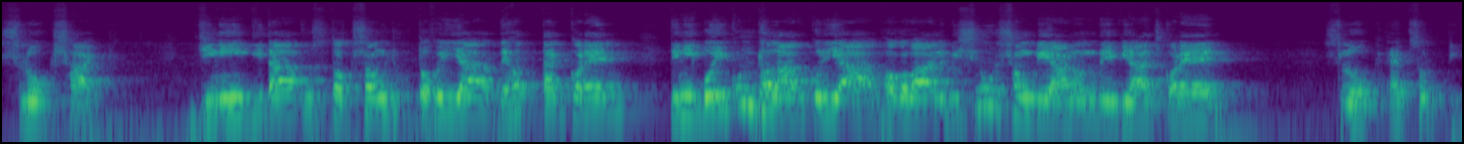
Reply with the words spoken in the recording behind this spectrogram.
শ্লোক ষাট। যিনি গীতা পুস্তক সংযুক্ত হইয়া দেহত্যাগ করেন, তিনি বৈকুণ্ঠ লাভ করিয়া ভগবান বিষ্ণুর সঙ্গে আনন্দে বিরাজ করেন। শ্লোক একষট্টি।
